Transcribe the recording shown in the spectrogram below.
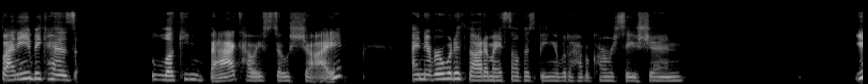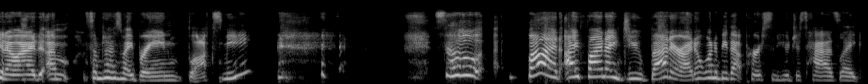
funny because looking back how i was so shy i never would have thought of myself as being able to have a conversation you know, i am sometimes my brain blocks me. so, but I find I do better. I don't want to be that person who just has like,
